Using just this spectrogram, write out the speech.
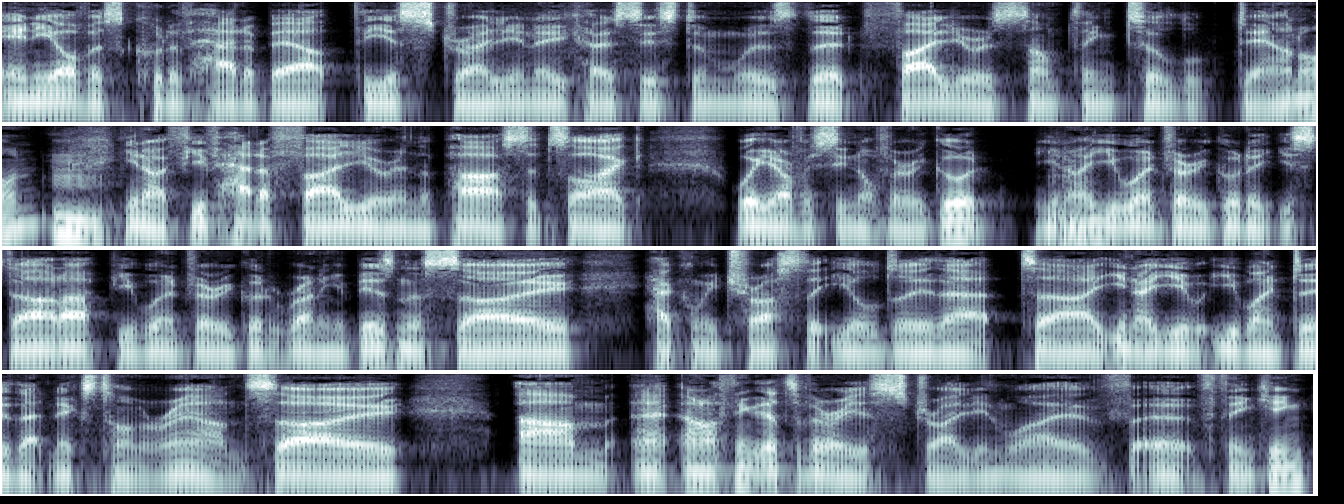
any of us could have had about the Australian ecosystem was that failure is something to look down on. Mm. You know, if you've had a failure in the past, it's like, well, you're obviously not very good. You Mm. know, you weren't very good at your startup. You weren't very good at running a business. So how can we trust that you'll do that? Uh, you know, you, you won't do that next time around. So, um, and, and I think that's a very Australian way of, of thinking.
